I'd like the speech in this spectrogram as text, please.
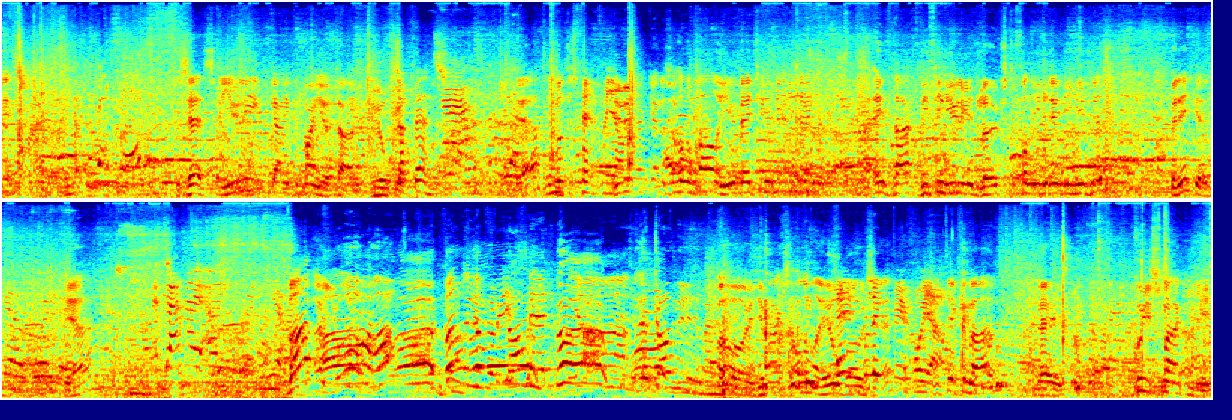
Zes. Zes. En jullie kijken Banjo Town? Heel veel. fans. Ja? Niemand is ver van jou. Jullie herkennen ze allemaal hier. Weet jullie iedereen? Eén vraag. Wie vinden jullie het leukste van iedereen die hier zit? Ben ik het? Ja? En daarna uit. Wat? Wat is dat Vincent? Ja. Oh, je maakt ze allemaal heel Geen boos, blik hè? meer voor jou. Tik hem aan. Nee. Goeie smaak jullie.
